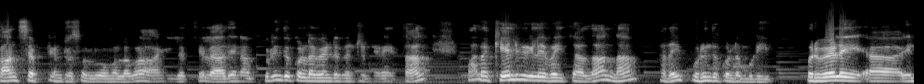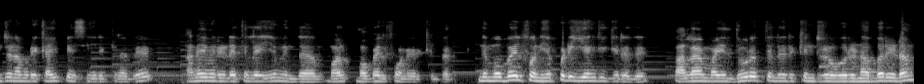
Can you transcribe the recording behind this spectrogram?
கான்செப்ட் என்று சொல்லுவோம் அல்லவா ஆங்கிலத்தில். அதை நாம் புரிந்து கொள்ள வேண்டும் என்று நினைத்தால் பல கேள்விகளை வைத்தால் தான் நாம் அதை புரிந்து கொள்ள முடியும். ஒருவேளை ஆஹ், இன்று நம்முடைய கைபேசி இருக்கிறது. அனைவரிடத்திலேயும் இந்த மொபைல் போன் இருக்கின்றது. இந்த மொபைல் போன் எப்படி இயங்குகிறது? பல மைல் தூரத்தில் இருக்கின்ற ஒரு நபரிடம்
